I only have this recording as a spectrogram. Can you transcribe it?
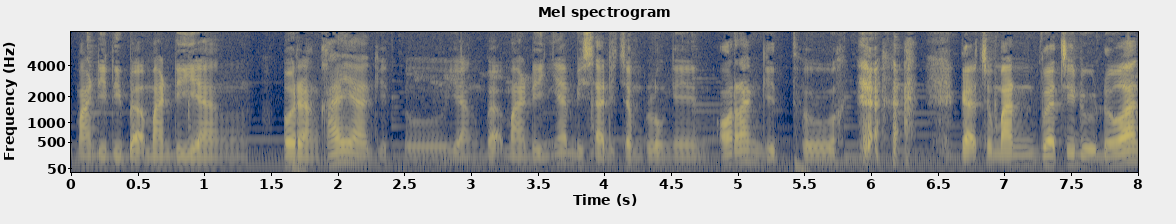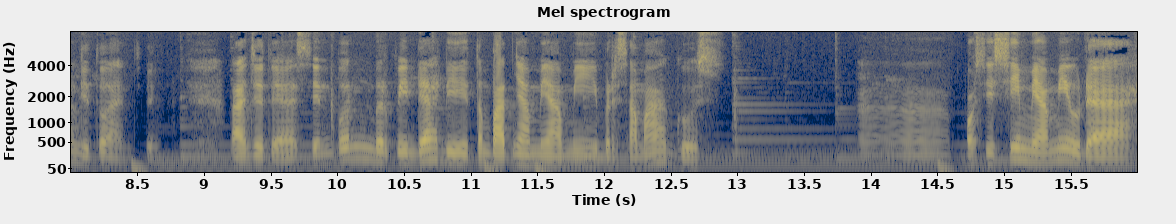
mandi di bak mandi yang orang kaya gitu yang bak mandinya bisa dicemplungin orang gitu. Gak cuman buat ciduk doang gitu anjing. Lanjut ya Sin pun berpindah di tempatnya Miami bersama Agus. Uh, posisi Miami udah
